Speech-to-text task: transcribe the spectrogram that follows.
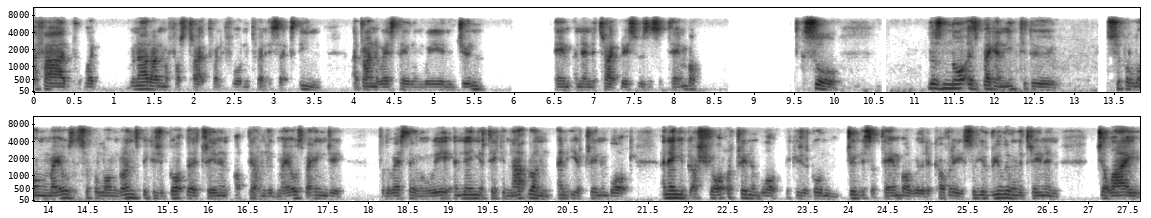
if I had like when I ran my first track 24 in 2016, I'd ran the West Highland Way in June, um, and then the track race was in September. So, there's not as big a need to do super long miles and super long runs because you've got the training up to 100 miles behind you for the West Highland Way, and then you're taking that run into your training block, and then you've got a shorter training block because you're going June to September with the recovery. So you're really only training July,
